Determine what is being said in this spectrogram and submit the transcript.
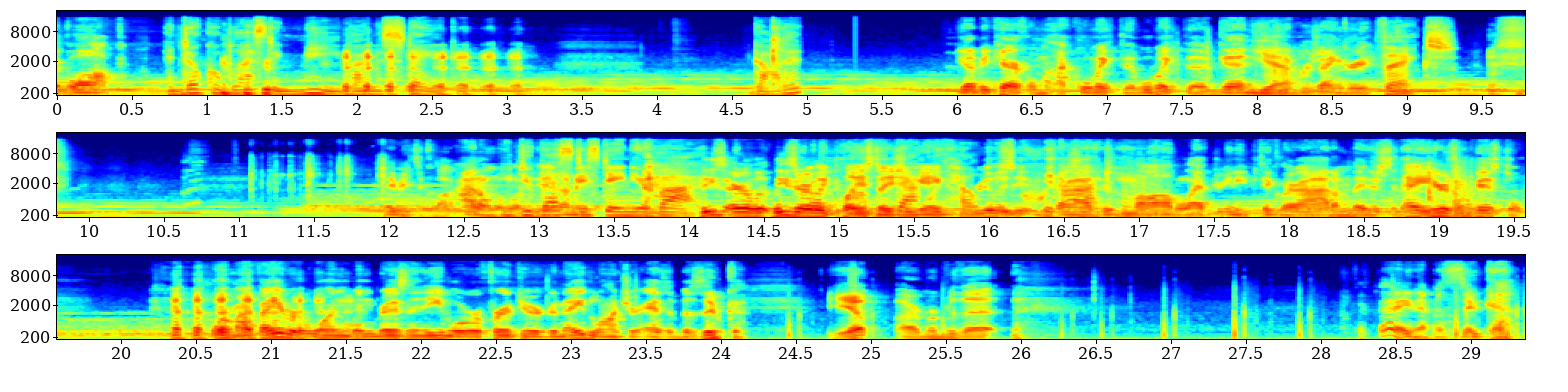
a Glock. And don't go blasting me by mistake. Got it? You gotta be careful, Mike. We'll make the we'll make the gun Yeah. YouTubers angry. Thanks. Maybe it's a clock. I don't know. You what do it is. best I to mean, stay nearby. These early these early PlayStation games really didn't try to model after any particular item. They just said, "Hey, here's a pistol." or my favorite one when Resident Evil referred to a grenade launcher as a bazooka. Yep, I remember that. That ain't a bazooka.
